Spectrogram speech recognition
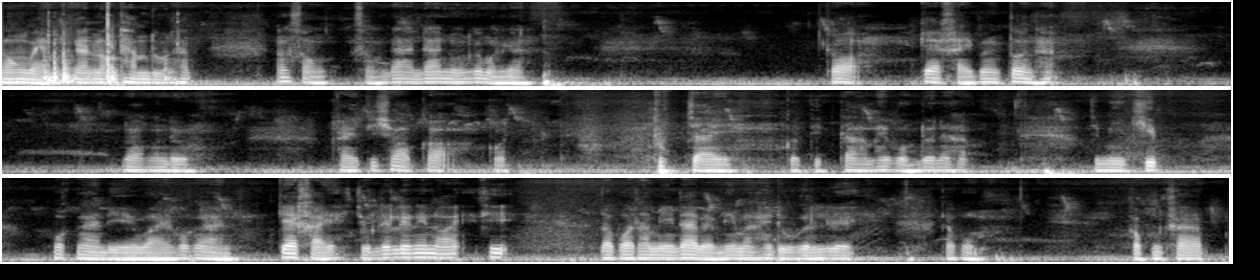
ลองแหวนกันลองทำดูนะครับทั้งสองสองด้านด้านนู้นก็เหมือนกัน ก็แก้ไขเบื้องต้นครับลองกันดู ใครที่ชอบก็กดถูกใจกดติดตามให้ผมด้วยนะครับ จะมีคลิปพวกงาน DIY พวกงานแก้ไขจุดเล็กๆน้อยๆที่เราพอทำเองได้แบบนี้มาให้ดูกันเรื่อยๆครับผม ขอบคุณครับ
